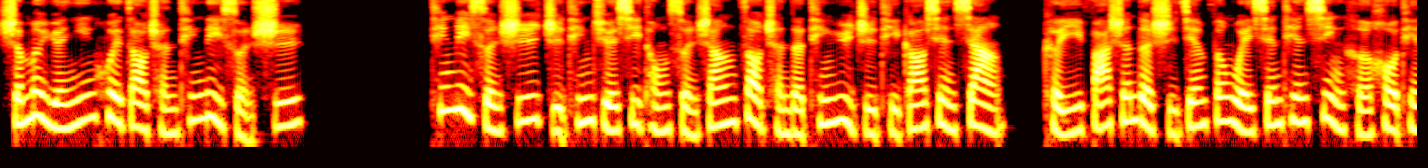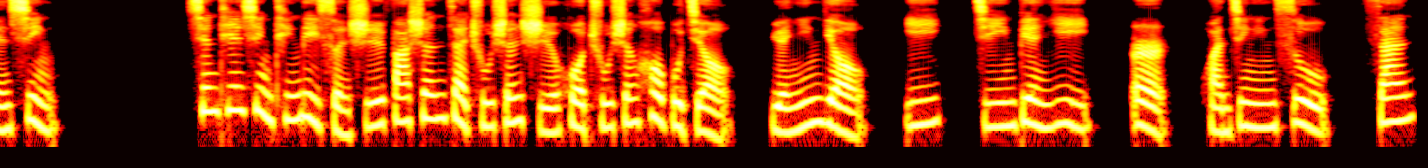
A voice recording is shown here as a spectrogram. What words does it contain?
什么原因会造成听力损失？听力损失指听觉系统损伤造成的听阈值提高现象，可依发生的时间分为先天性和后天性。先天性听力损失发生在出生时或出生后不久，原因有：一、基因变异；二、环境因素；三、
